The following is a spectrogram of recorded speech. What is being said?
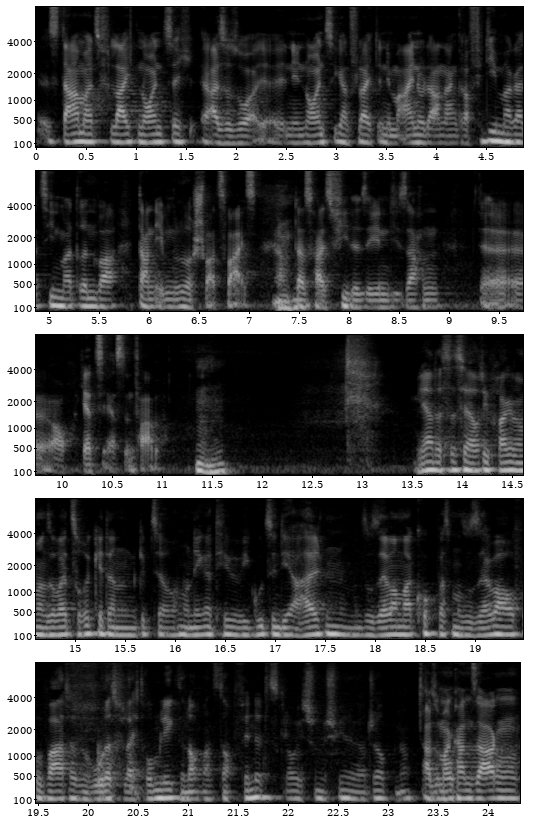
es damals vielleicht 90, also so in den 90ern vielleicht in dem einen oder anderen Graffiti-Magazin mal drin war, dann eben nur schwarz-weiß. Das heißt, viele sehen die Sachen äh, auch jetzt erst in Farbe. Ja, das ist ja auch die Frage, wenn man so weit zurückgeht, dann gibt es ja auch nur negative, wie gut sind die erhalten. Wenn man so selber mal guckt, was man so selber aufbewahrt hat und wo das vielleicht rumliegt und ob man es noch findet, ist, glaube ich, schon ein schwieriger Job. Ne? Also man kann sagen,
